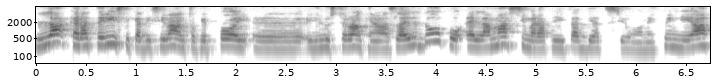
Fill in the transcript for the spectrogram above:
La caratteristica di Sivanto, che poi eh, illustrerò anche nella slide dopo, è la massima rapidità di azione, quindi ha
